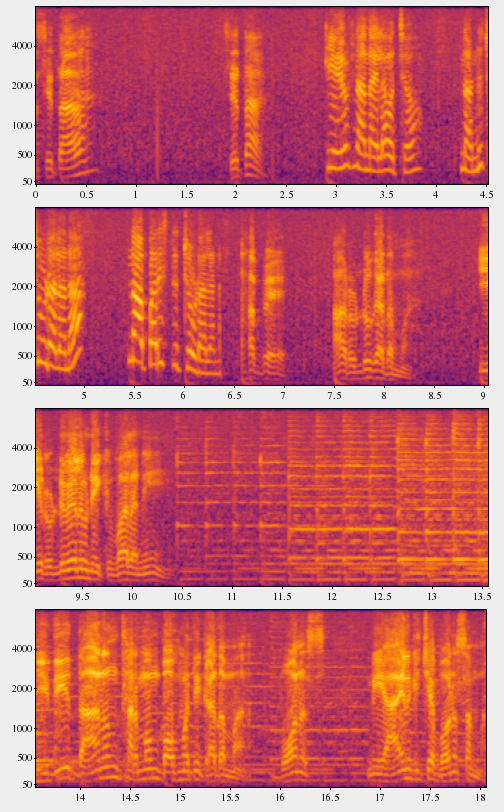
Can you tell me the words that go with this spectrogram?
Sita. సీత. ఏమిటి నాన్న ఎలా వచ్చావు? నన్ను చూడాలనా? నా పరిస్థితి చూడాలనా? అబ్బే ఆ రెండు కాదమ్మా. ఈ రెండు వేలు నీకు ఇవ్వాలని. ఇది దానం ధర్మం బహుమతి కాదమ్మా. బోనస్. మీ ఆయనకి ఇచ్చే బోనస్ అమ్మా.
